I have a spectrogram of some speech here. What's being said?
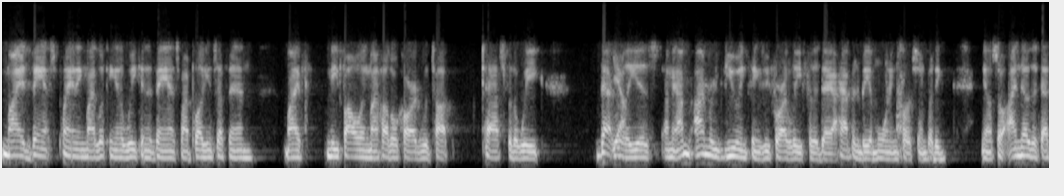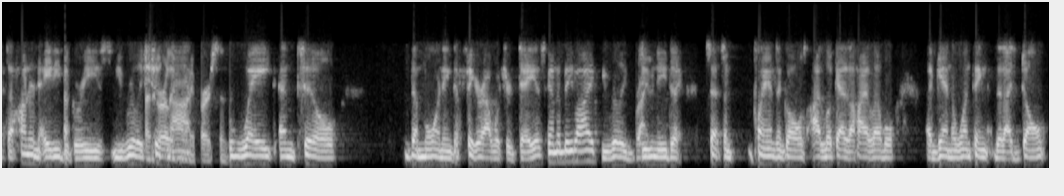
my advanced planning, my looking at a week in advance, my plugging stuff in, my me following my huddle card with top tasks for the week. That yeah. really is. I mean, I'm I'm reviewing things before I leave for the day. I happen to be a morning person, but it, you know, so I know that that's 180 degrees. You really An should not person. wait until the morning to figure out what your day is going to be like. You really right. do need to set some plans and goals. I look at it at a high level. Again, the one thing that I don't,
